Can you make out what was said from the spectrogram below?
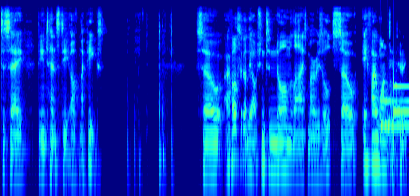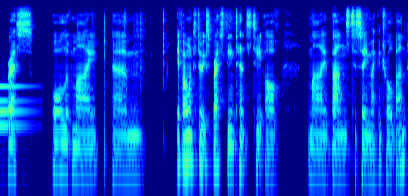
to say the intensity of my peaks. So I've also got the option to normalize my results. So if I wanted to express all of my, um, if I wanted to express the intensity of my bands to say my control band,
